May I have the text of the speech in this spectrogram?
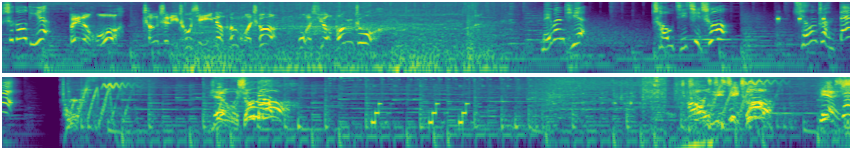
是高迪。贝勒虎，城市里出现一辆喷火车，我需要帮助。没问题，超级汽车，请准备。任务收到。超级汽车变身，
